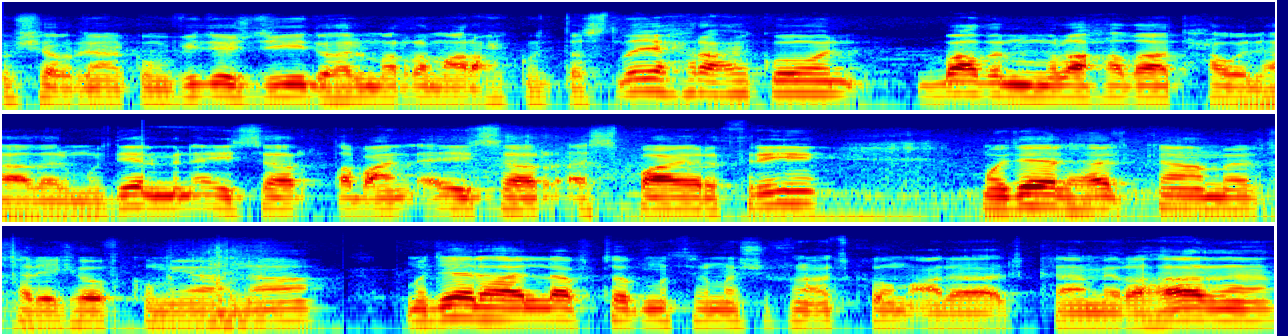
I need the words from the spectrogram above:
شورنا لكم فيديو جديد وهالمرة ما راح يكون تصليح راح يكون بعض الملاحظات حول هذا الموديل من ايسر طبعا الايسر اسباير 3 موديلها الكامل خلي أشوفكم إياه هنا. موديل هاي اللابتوب مثل ما تشوفون عندكم على الكاميرا هذا.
